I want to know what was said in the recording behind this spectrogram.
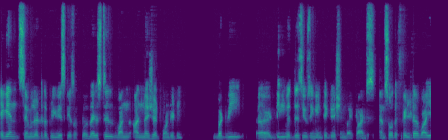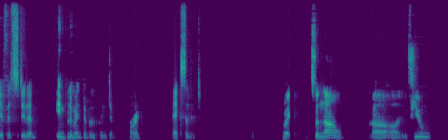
again, similar to the previous case, of course, there is still one unmeasured quantity, but we uh, deal with this using integration by parts. And so the filter YF is still an implementable filter. All right. Excellent. Right. So now, uh, if you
